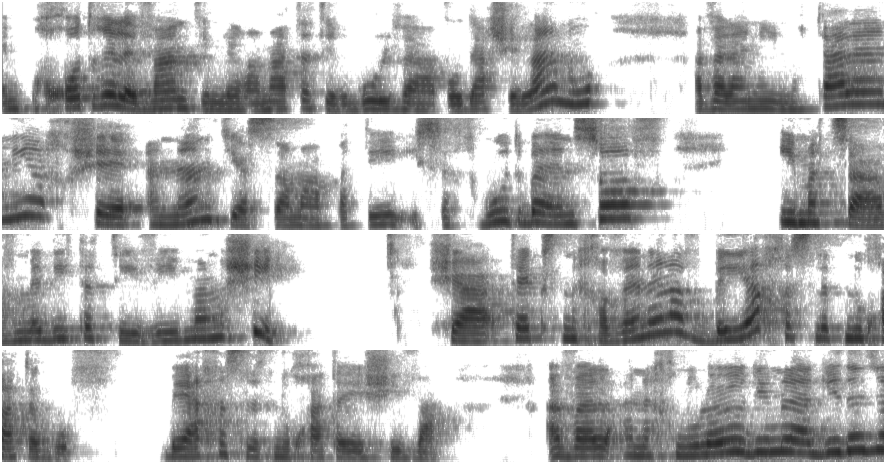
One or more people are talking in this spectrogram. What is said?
הם פחות רלוונטיים לרמת התרגול והעבודה שלנו, אבל אני נוטה להניח שאננטיה סמפתי, היספגות באינסוף, היא מצב מדיטטיבי ממשי, שהטקסט מכוון אליו ביחס לתנוחת הגוף, ביחס לתנוחת הישיבה. אבל אנחנו לא יודעים להגיד את זה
